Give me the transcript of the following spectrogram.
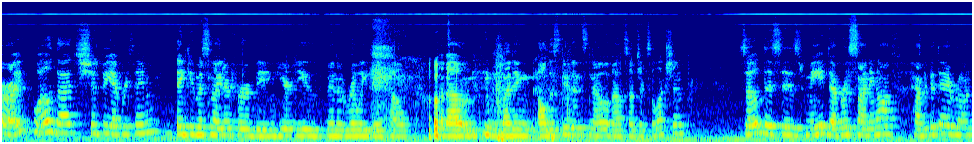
All right. Well, that should be everything. Thank you, Ms. Snyder, for being here. You've been a really big help about letting all the students know about subject selection. So, this is me, Deborah, signing off. Have a good day, everyone.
